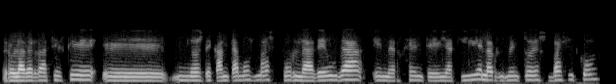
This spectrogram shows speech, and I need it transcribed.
pero la verdad es que eh, nos decantamos más por la deuda emergente y aquí el argumento es básico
